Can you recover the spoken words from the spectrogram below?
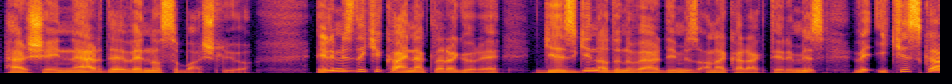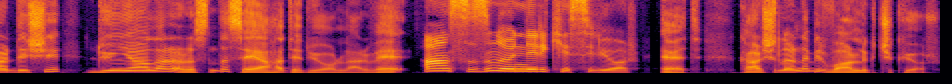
Her şey nerede ve nasıl başlıyor? Elimizdeki kaynaklara göre Gezgin adını verdiğimiz ana karakterimiz ve ikiz kardeşi dünyalar arasında seyahat ediyorlar ve Ansızın önleri kesiliyor. evet karşılarına bir varlık çıkıyor.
